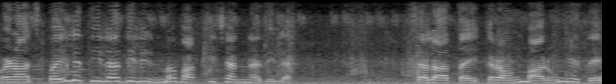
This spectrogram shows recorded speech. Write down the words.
पण आज पहिले तिला दिली मग बाकीच्यांना दिल्या. चला आता एक राऊंड मारून घेते.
